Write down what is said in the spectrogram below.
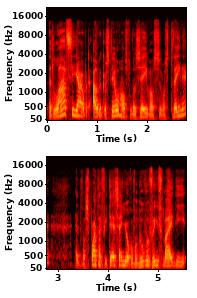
Het laatste jaar op het oude kasteel. Hans van der Zee was, was trainer. En het was Sparta Vitesse. En Jochem van Hoeven, een vriend van mij, die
